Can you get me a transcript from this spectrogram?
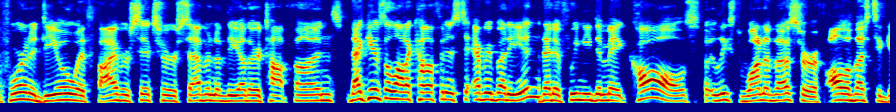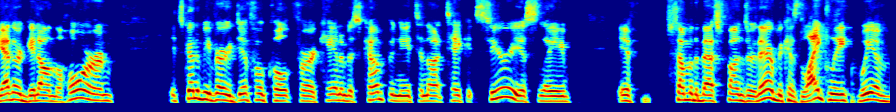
If we're in a deal with five or six or seven of the other top funds, that gives a lot of confidence to everybody in that if we need to make calls, at least one of us or if all of us together get on the horn, it's going to be very difficult for a cannabis company to not take it seriously if some of the best funds are there because likely we have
